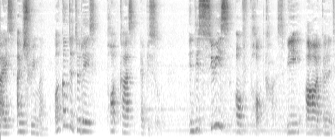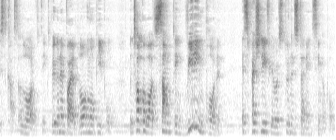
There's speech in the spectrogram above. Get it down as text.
guys, I'm Shriman. Welcome to today's podcast episode. In this series of podcasts, we are going to discuss a lot of things. We're going to invite a lot more people to talk about something really important, especially if you're a student studying in Singapore.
